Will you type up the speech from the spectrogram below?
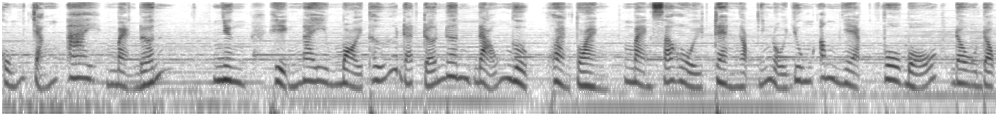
cũng chẳng ai màng đến. Nhưng hiện nay mọi thứ đã trở nên đảo ngược hoàn toàn. Mạng xã hội tràn ngập những nội dung âm nhạc vô bổ, đầu độc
